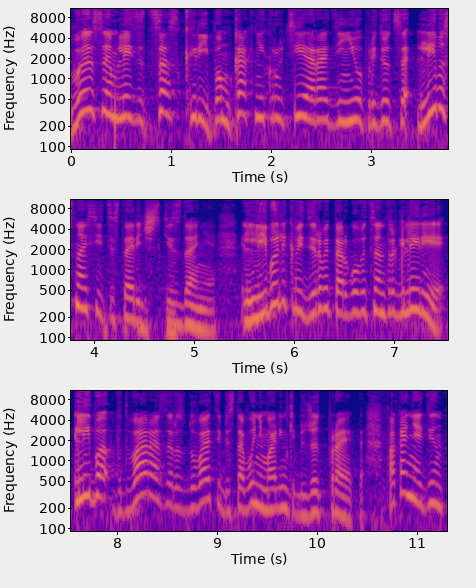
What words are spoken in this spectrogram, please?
ВСМ лезет со скрипом. Как ни крути, а ради нее придется либо сносить исторические здания, либо ликвидировать торговый центр галереи, либо в два раза раздувать и без того немаленький бюджет проекта. Пока ни один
